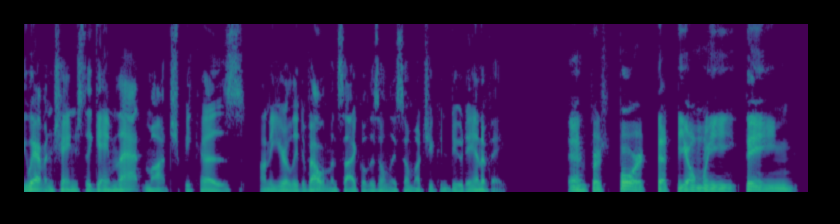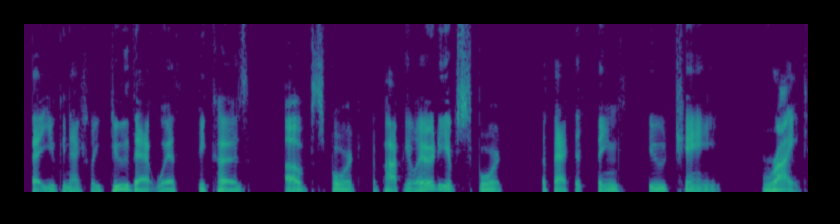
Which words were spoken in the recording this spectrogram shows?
you haven't changed the game that much because on a yearly development cycle, there's only so much you can do to innovate. And for sport, that's the only thing that you can actually do that with because of sport, the popularity of sport, the fact that things do change. Right.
